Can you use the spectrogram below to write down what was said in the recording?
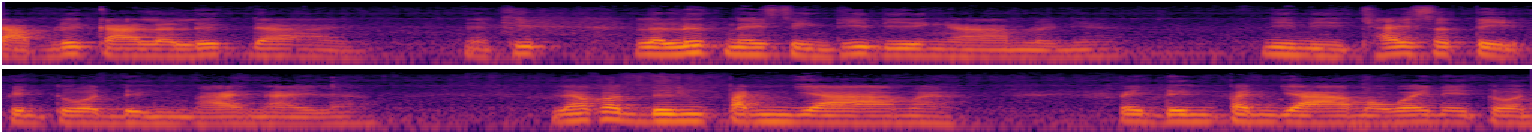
จับหรือการระลึกได้เนี่ยที่ระลึกในสิ่งที่ดีงามเลยเนี่ยนี่นี่ใช้สติเป็นตัวดึงภายในแล้ว แล้วก็ดึงปัญญามา ไปดึงปัญญามาไว้ในตน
